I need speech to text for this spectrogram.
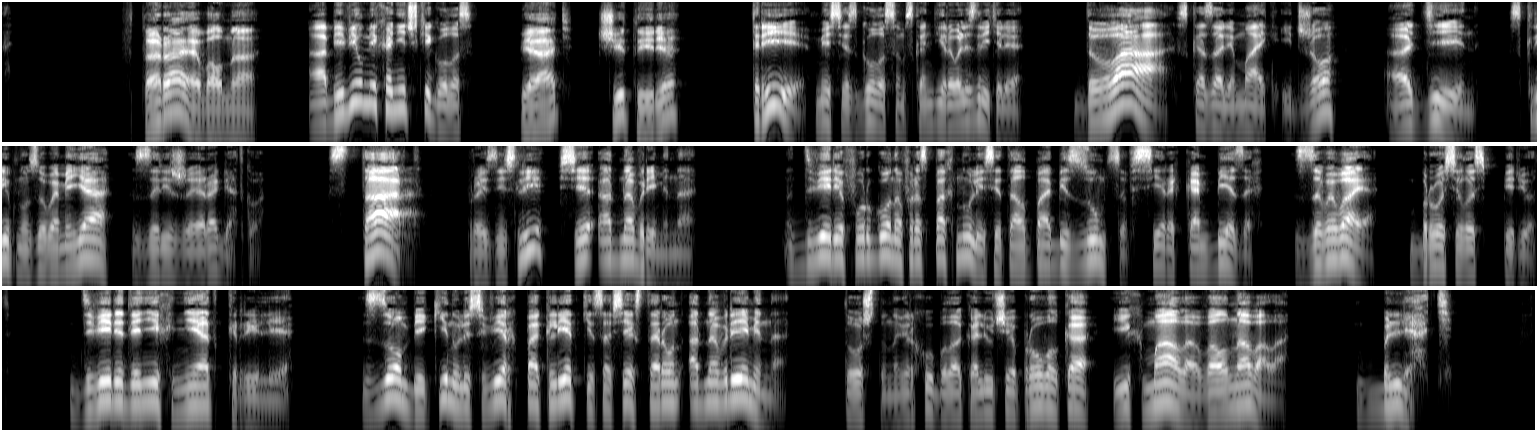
«Вторая волна», — объявил механический голос. «Пять, четыре, «Три!» — вместе с голосом скандировали зрители. «Два!» — сказали Майк и Джо. «Один!» — скрипнул зубами я, заряжая рогатку. «Старт!» — произнесли все одновременно. Двери фургонов распахнулись, и толпа безумцев в серых комбезах, завывая, бросилась вперед. Двери для них не открыли. Зомби кинулись вверх по клетке со всех сторон одновременно. То, что наверху была колючая проволока, их мало волновало. Блять.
